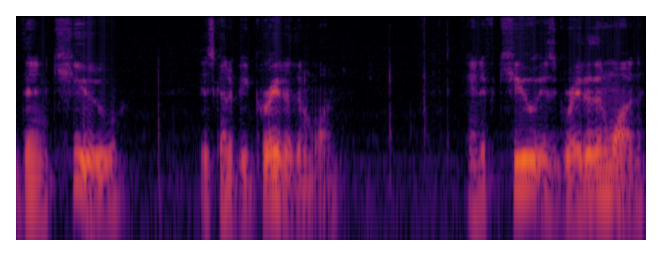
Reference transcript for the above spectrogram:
then Q is going to be greater than 1. And if Q is greater than 1,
